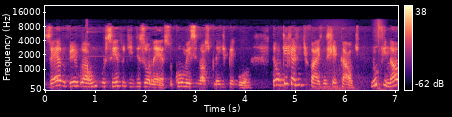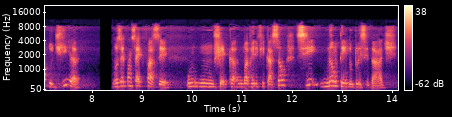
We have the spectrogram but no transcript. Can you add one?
0,1% de desonesto, como esse nosso cliente pegou? Então o que, que a gente faz no checkout? No final do dia, você consegue fazer um, um check, uma verificação se não tem duplicidade,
